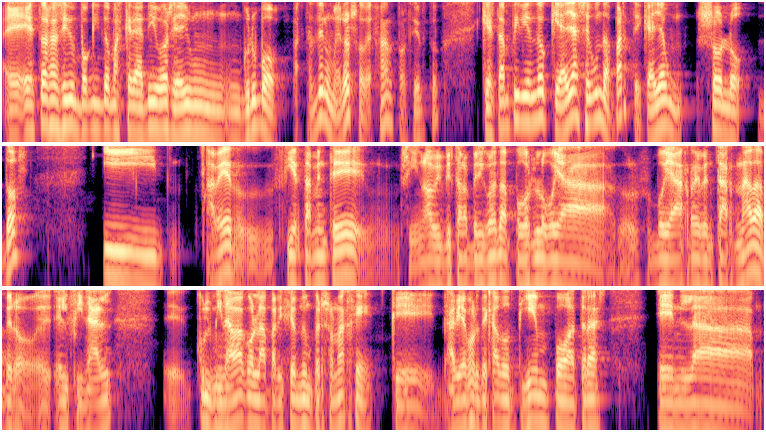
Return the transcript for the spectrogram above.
Eh, estos han sido un poquito más creativos y hay un grupo bastante numeroso de fans, por cierto, que están pidiendo que haya segunda parte, que haya un solo dos. Y, a ver, ciertamente, si no habéis visto la película, tampoco os lo voy a, voy a reventar nada, pero el, final eh, culminaba con la aparición de un personaje que habíamos dejado tiempo atrás en la,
